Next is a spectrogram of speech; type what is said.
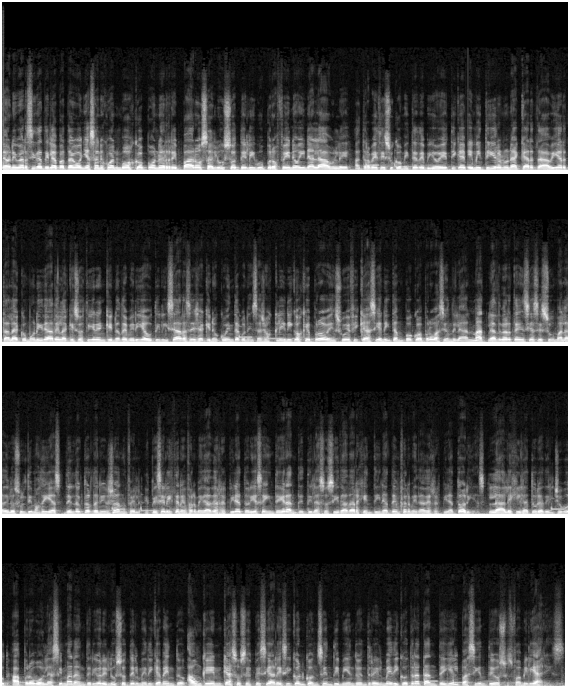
La Universidad de la Patagonia San Juan Bosco pone reparos al uso del ibuprofeno inhalable a través de su comité de Bioética emitieron una carta abierta a la comunidad en la que sostienen que no debería utilizarse ya que no cuenta con ensayos clínicos que prueben su eficacia ni tampoco aprobación de la ANMAT. La advertencia se suma a la de los últimos días del doctor Daniel Schoenfeld, especialista en enfermedades respiratorias e integrante de la Sociedad Argentina de Enfermedades Respiratorias. La legislatura del Chubut aprobó la semana anterior el uso del medicamento, aunque en casos especiales y con consentimiento entre el médico tratante y el paciente o sus familiares.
